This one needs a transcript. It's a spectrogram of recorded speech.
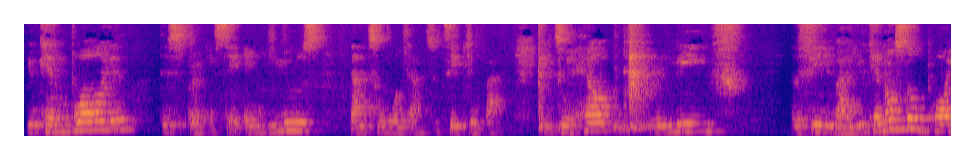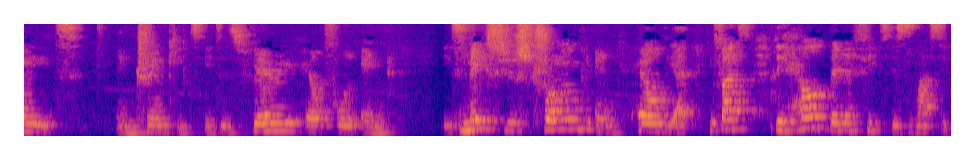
you can boil this prekese and use that water to take your bath. It will help relieve the fever. You can also boil it and drink it. It is very helpful and it makes you strong and healthier. In fact, the health benefits is massive.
